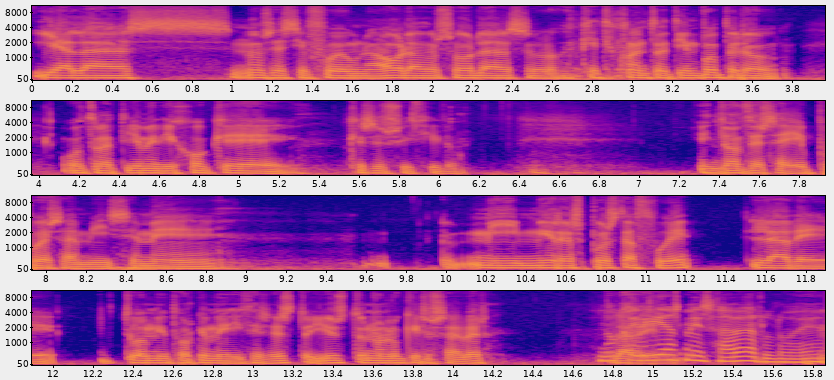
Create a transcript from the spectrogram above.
y a las, no sé si fue una hora, dos horas o qué, cuánto tiempo, pero otra tía me dijo que, que se suicidó. Entonces ahí pues a mí se me... Mi, mi respuesta fue la de, tú a mí por qué me dices esto, yo esto no lo quiero saber. No querías ni saberlo, ¿eh?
